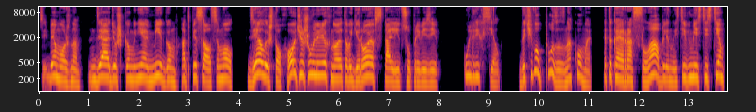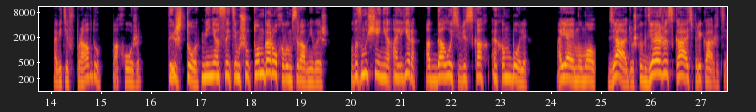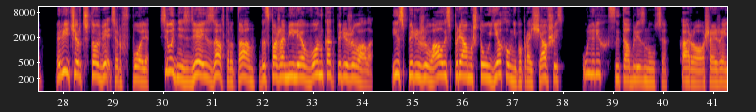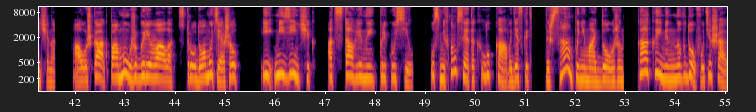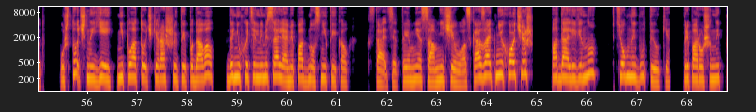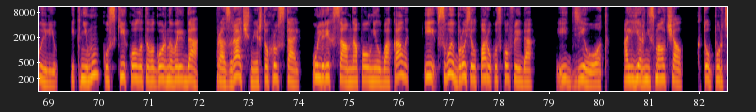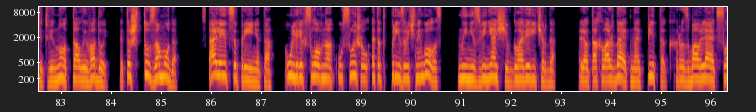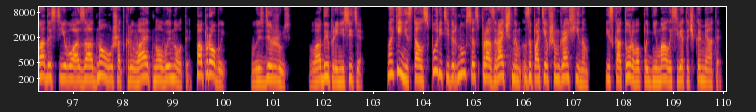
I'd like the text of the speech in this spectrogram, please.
Тебе можно. Дядюшка мне мигом отписался, мол, делай, что хочешь, Ульрих, но этого героя в столицу привези. Ульрих сел. Да чего поза знакомая. Этакая расслабленность и вместе с тем А ведь и вправду похоже. Ты что, меня с этим шутом Гороховым сравниваешь? Возмущение Альера отдалось в висках эхом боли. А я ему, мол, дядюшка, где же искать прикажете? Ричард, что ветер в поле. Сегодня здесь, завтра там. Госпожа Милия вон как переживала. Испереживалась прямо, что уехал, не попрощавшись. Ульрих сыто облизнулся. Хорошая женщина. А уж как по мужу горевала, с трудом утешил. И мизинчик, отставленный, прикусил. Усмехнулся этак лукаво, дескать, ты ж сам понимать должен, как именно вдов утешают. Уж точно ей не платочки расшитые подавал, да нюхательными солями под нос не тыкал. Кстати, ты мне сам ничего сказать не хочешь? Подали вино в темной бутылке, припорошенной пылью, и к нему куски колотого горного льда, прозрачные, что хрусталь. Ульрих сам наполнил бокалы и в свой бросил пару кусков льда. Идиот! Альер не смолчал. Кто портит вино талой водой? Это что за мода? Столица принято. Ульрих словно услышал этот призрачный голос, ныне звенящий в голове Ричарда. Лед охлаждает напиток, разбавляет сладость его, а заодно уж открывает новые ноты. Попробуй. Воздержусь. Воды принесите. Лакей не стал спорить и вернулся с прозрачным запотевшим графином, из которого поднималась веточка мяты.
